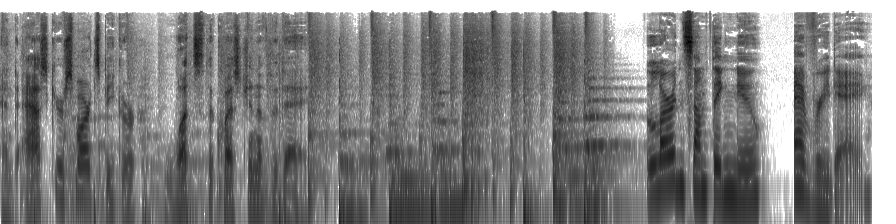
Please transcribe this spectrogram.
and ask your smart speaker what's the question of the day. Learn something new every day.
